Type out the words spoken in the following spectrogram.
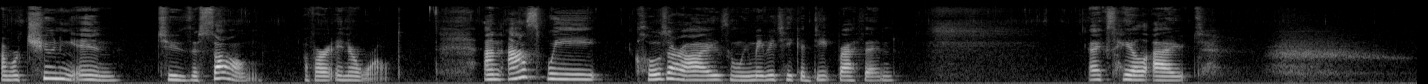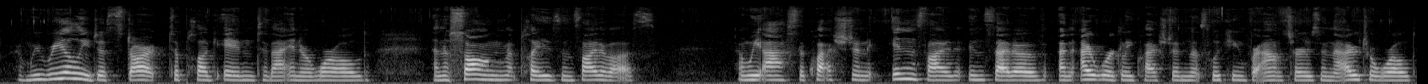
and we're tuning in to the song of our inner world. And as we close our eyes and we maybe take a deep breath in, exhale out, and we really just start to plug into that inner world and a song that plays inside of us. And we ask the question inside instead of an outwardly question that's looking for answers in the outer world.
